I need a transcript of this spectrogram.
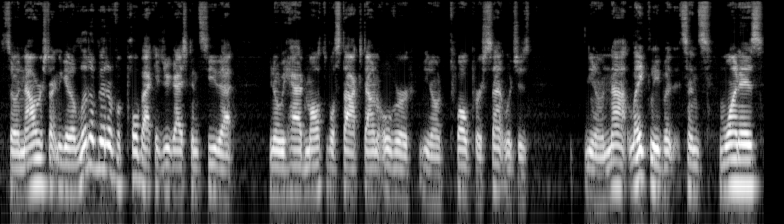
so now we're starting to get a little bit of a pullback. As you guys can see, that you know we had multiple stocks down over you know 12%, which is you know not likely, but since one is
